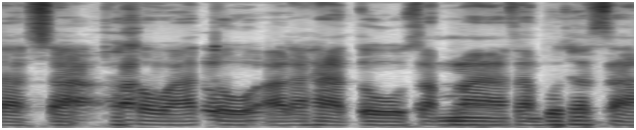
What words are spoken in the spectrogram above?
ตัสสะภะคะวะโตอะระหะโต สัมมาสัมพุทธัสสะ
